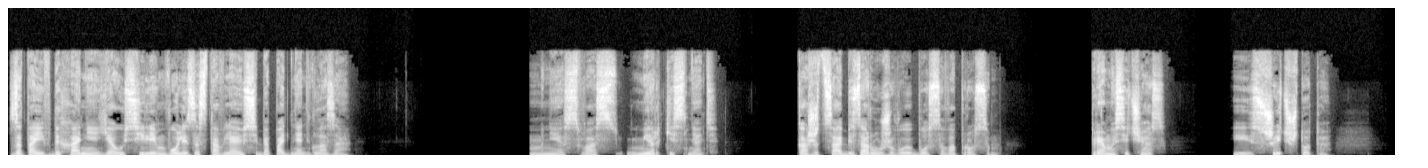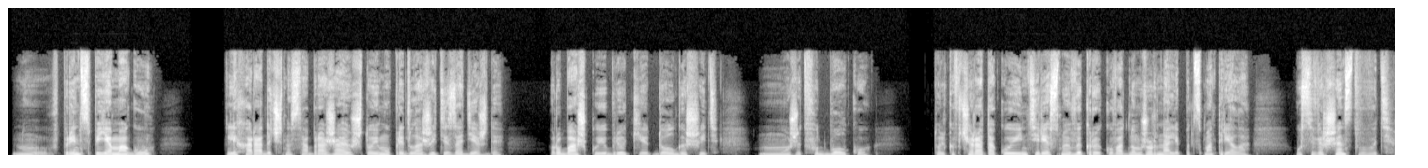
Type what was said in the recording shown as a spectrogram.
Затаив дыхание, я усилием воли заставляю себя поднять глаза. «Мне с вас мерки снять?» Кажется, обезоруживаю босса вопросом. «Прямо сейчас? И сшить что-то? Ну, в принципе, я могу...» Лихорадочно соображаю, что ему предложить из одежды — Рубашку и брюки долго шить. Может, футболку? Только вчера такую интересную выкройку в одном журнале подсмотрела. Усовершенствовать,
